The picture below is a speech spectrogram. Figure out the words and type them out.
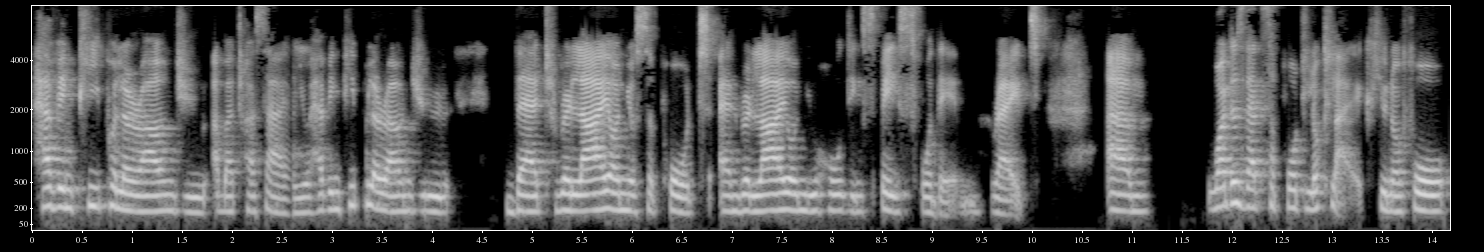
having people around you about Tuasai. you having people around you that rely on your support and rely on you holding space for them, right? Um, what does that support look like? You know, for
